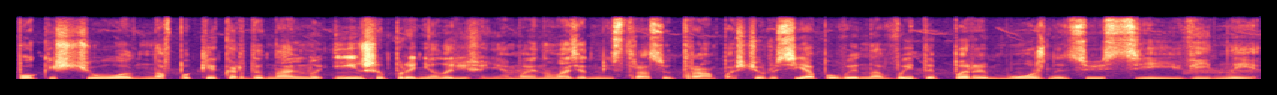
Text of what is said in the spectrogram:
поки що навпаки кардинально інше прийняли рішення. Я маю на увазі адміністрацію Трампа, що Росія повинна вийти переможницею з цієї війни.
